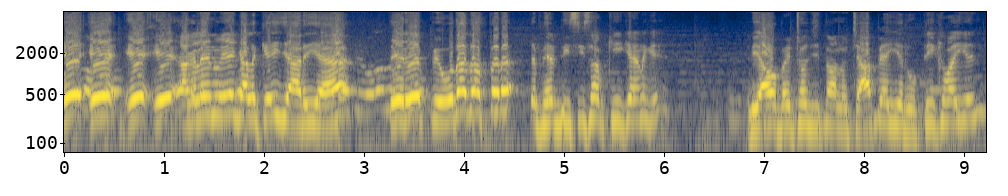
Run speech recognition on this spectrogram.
ਇਹ ਇਹ ਇਹ ਇਹ ਅਗਲੇ ਨੂੰ ਇਹ ਗੱਲ ਕਹੀ ਜਾ ਰਹੀ ਹੈ, ਤੇਰੇ ਪਿਓ ਦਾ ਦਫ਼ਤਰ ਤੇ ਫਿਰ ਡੀਸੀ ਸਾਹਿਬ ਕੀ ਕਹਿਣਗੇ? ਵੀ ਆਓ ਬੈਠੋ ਜੀ, ਤੁਹਾਨੂੰ ਚਾਹ ਪਿਆਈਏ, ਰੋਟੀ ਖਵਾਈਏ ਜੀ।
